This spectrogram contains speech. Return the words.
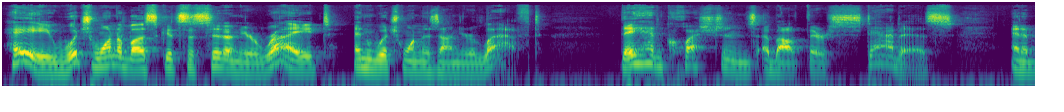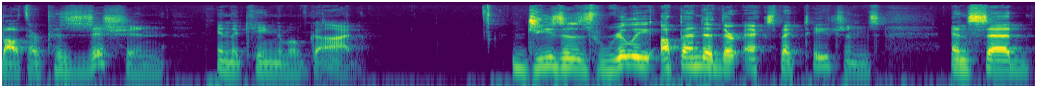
hey, which one of us gets to sit on your right and which one is on your left? They had questions about their status and about their position in the kingdom of God. Jesus really upended their expectations and said,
